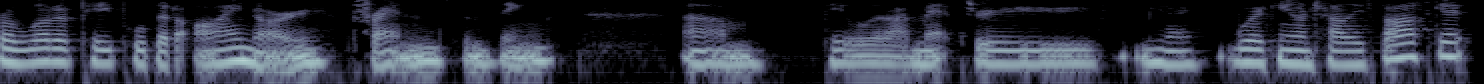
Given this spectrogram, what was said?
for a lot of people that I know, friends and things, um, people that I've met through, you know, working on Charlee's Basket.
